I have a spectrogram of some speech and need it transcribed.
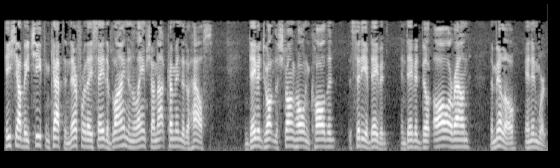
he shall be chief and captain. Therefore they say, The blind and the lame shall not come into the house. And David dwelt in the stronghold and called it the city of David. And David built all around the Millo and inward.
